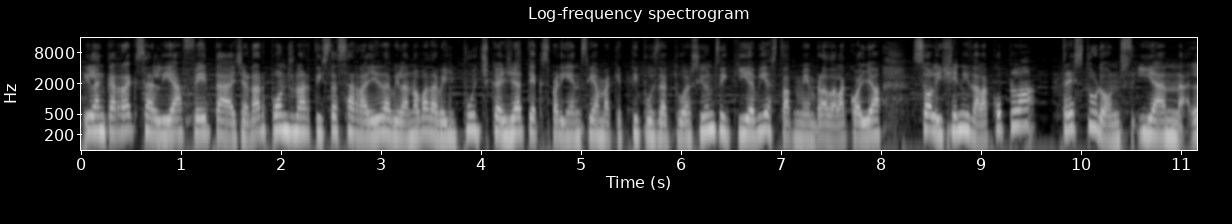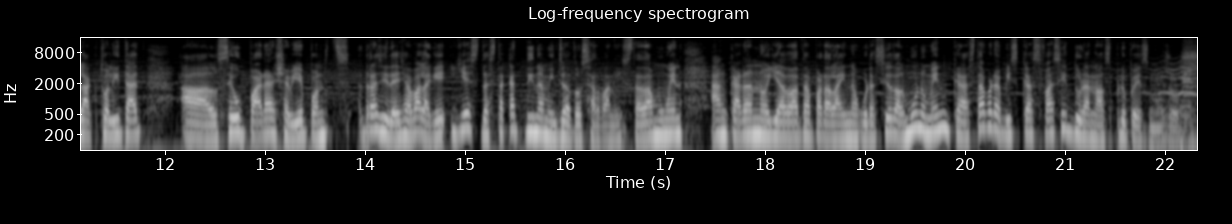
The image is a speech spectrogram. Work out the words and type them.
I l'encàrrec se li ha fet a Gerard Pons, un artista serraller de Vilanova de Bellpuig que ja té experiència amb aquest tipus d'actuacions i qui havia estat membre de la colla Sol i Xeni de la Copla Tres Turons i en l'actualitat el seu pare, Xavier Pons, resideix a Balaguer i és destacat dinamitzador sardanista. De moment encara no hi ha data per a la inauguració del monument que està previst que es faci durant els propers mesos.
